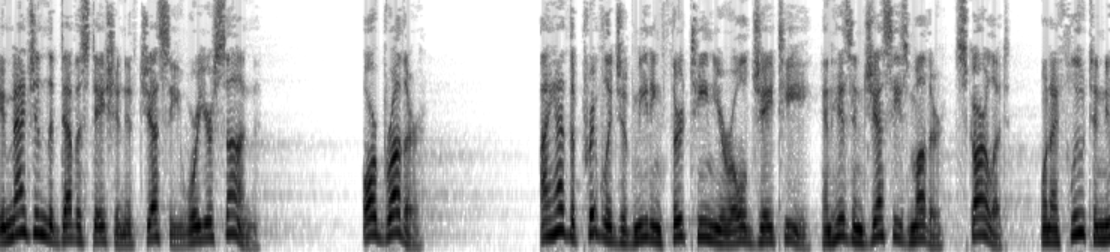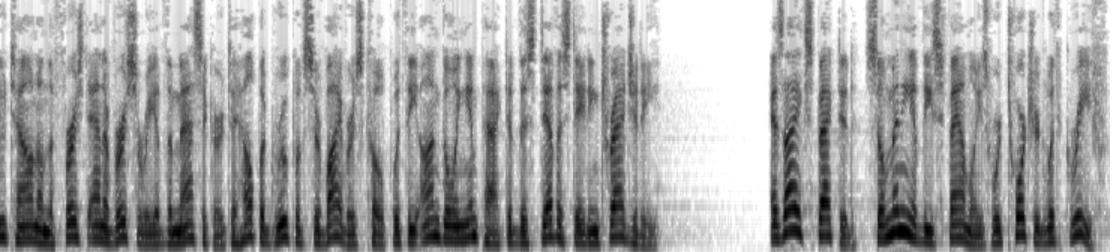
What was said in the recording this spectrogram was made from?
Imagine the devastation if Jesse were your son. Or brother. I had the privilege of meeting 13-year-old JT and his and Jesse's mother, Scarlett, when I flew to Newtown on the first anniversary of the massacre to help a group of survivors cope with the ongoing impact of this devastating tragedy. As I expected, so many of these families were tortured with grief.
